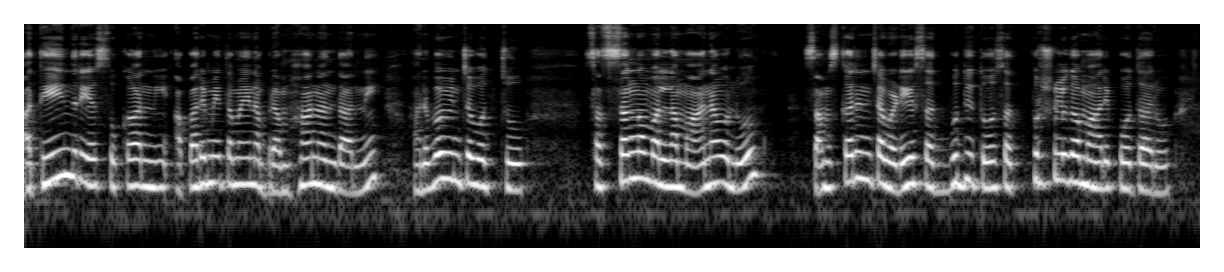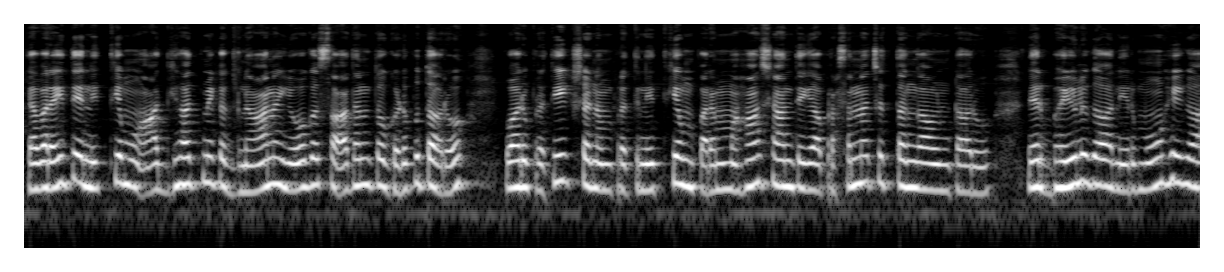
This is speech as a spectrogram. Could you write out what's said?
అతీంద్రియ సుఖాన్ని అపరిమితమైన బ్రహ్మానందాన్ని అనుభవించవచ్చు. సత్సంగం వల్ల మానవులు సంస్కరించబడి సద్బుద్ధితో సత్పురుషులుగా మారిపోతారు. ఎవరైతే నిత్యము ఆధ్యాత్మిక జ్ఞాన యోగ సాధనతో గడుపుతారో వారు ప్రతి క్షణం ప్రతినిత్యం పరం మహాశాంతిగా ప్రసన్నచిత్తంగా ఉంటారు. నిర్భయులుగా నిర్మోహిగా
